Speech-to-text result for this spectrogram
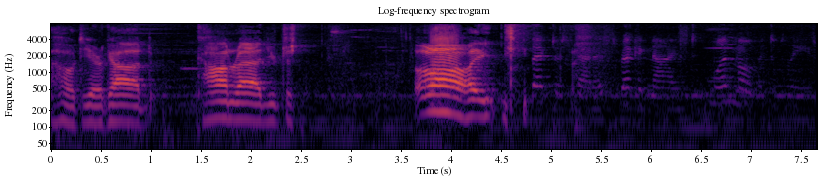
Oh dear God, Conrad, you just. Oh, I... Status recognized. One moment, please.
